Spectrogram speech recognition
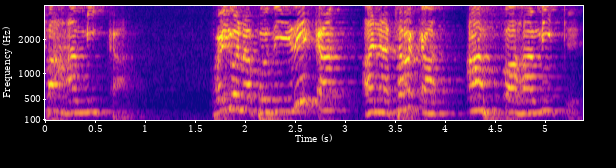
fahamika. Kwa hiyo anapodhihirika anataka afahamike.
